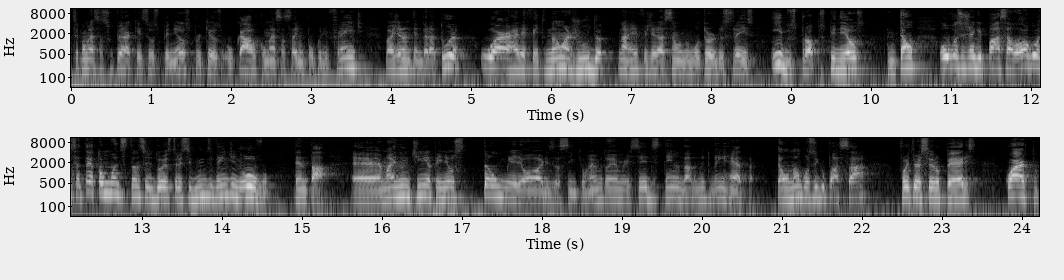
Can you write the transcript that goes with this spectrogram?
você começa a superaquecer os pneus porque o carro começa a sair um pouco de frente, vai gerando temperatura. O ar rarefeito não ajuda na refrigeração do motor, dos freios e dos próprios pneus. Então, ou você chega e passa logo, ou você até toma uma distância de 2, 3 segundos e vem de novo tentar. É, mas não tinha pneus tão melhores assim que o Hamilton e a Mercedes têm andado muito bem reta. Então não conseguiu passar, foi terceiro Pérez. Quarto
